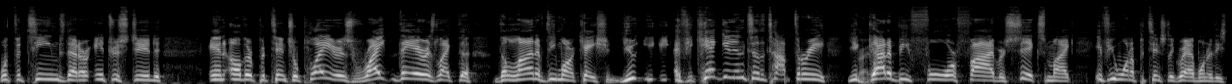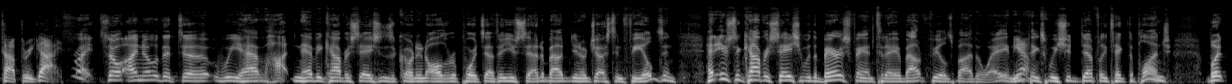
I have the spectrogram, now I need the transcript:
with the teams that are interested in other potential players. Right there is like the the line of demarcation. You, you if you can't get into the top three, you got to be four, five, or six, Mike, if you want to potentially grab one of these top three guys. Right. So I know that uh, we have hot and heavy conversations, according to all the reports out there. You said about you know Justin Fields, and had an interesting conversation with a Bears fan today about Fields, by the way, and he Yeah. thinks we should definitely take the plunge. But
